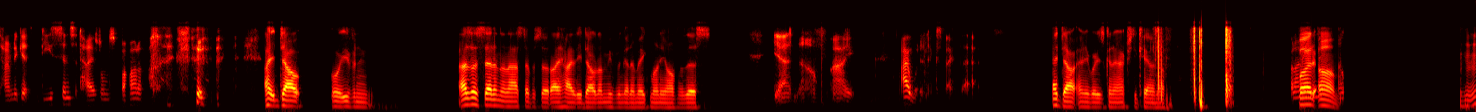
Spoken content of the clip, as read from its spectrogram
Time to get desensitized on Spotify. I doubt or even as I said in the last episode, I highly doubt I'm even gonna make money off of this. yeah, no, I I wouldn't expect that. I doubt anybody's gonna actually care enough. But, But mean, um hmm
